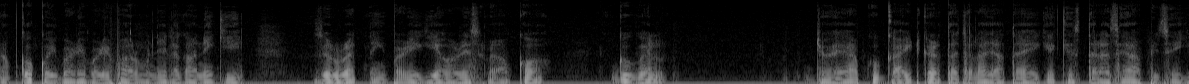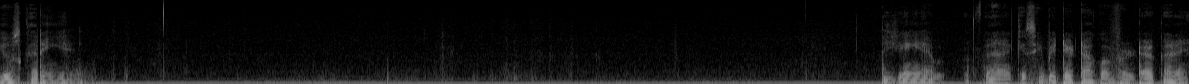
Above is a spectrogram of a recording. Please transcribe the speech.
आपको कोई बड़े बड़े फार्मूले लगाने की ज़रूरत नहीं पड़ेगी और इसमें आपको गूगल जो है आपको गाइड करता चला जाता है कि किस तरह से आप इसे यूज़ करेंगे। देखेंगे किसी भी डेटा को फ़िल्टर करें।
